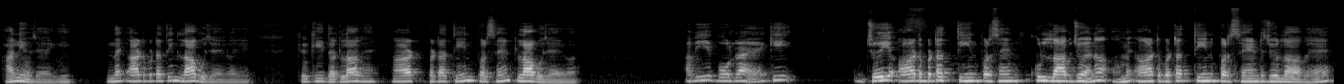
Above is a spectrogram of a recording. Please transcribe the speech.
हानि हो जाएगी। नहीं, आठ बटा तीन लाभ हो जाएगा ये। क्योंकि इधर लाभ है, आठ बटा तीन परसेंट लाभ हो जाएगा। अब ये बोल रहा है कि जो ये आठ बटा तीन परसेंट कुल लाभ जो है ना, हमें आठ बटा तीन परसेंट जो लाभ है,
